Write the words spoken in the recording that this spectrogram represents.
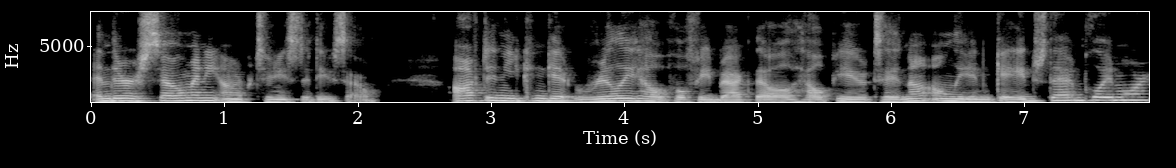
And there are so many opportunities to do so. Often you can get really helpful feedback that will help you to not only engage that employee more,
